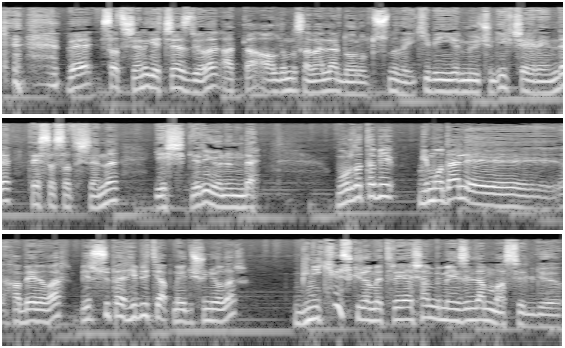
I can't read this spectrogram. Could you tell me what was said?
Ve satışlarını geçeceğiz diyorlar. Hatta aldığımız haberler doğrultusunda da 2023'ün ilk çeyreğinde Tesla satışlarını geçtikleri yönünde. Burada tabii bir model e, haberi var. Bir süper hibrit yapmayı düşünüyorlar. 1200 kilometreye yaşan bir menzilden bahsediliyor.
